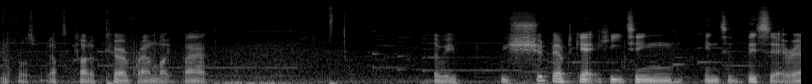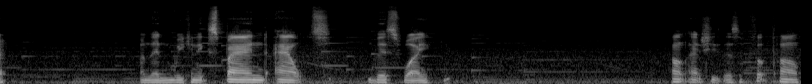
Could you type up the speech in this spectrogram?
of course we're gonna have to kind of curve around like that so we we should be able to get heating into this area and then we can expand out this way. Can't actually, there's a footpath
